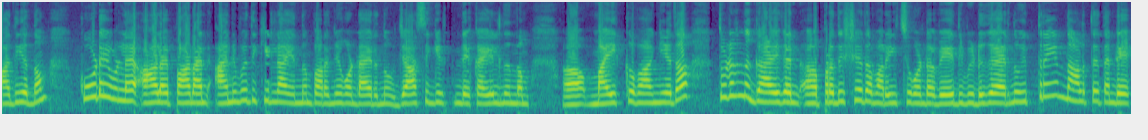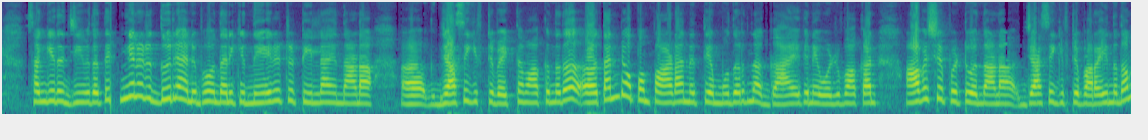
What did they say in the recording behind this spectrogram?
മതിയെന്നും കൂടെയുള്ള ആളെ പാടാൻ അനുവദിക്കില്ല എന്നും പറഞ്ഞുകൊണ്ടായിരുന്നു ജാസി ഗിഫ്റ്റിന്റെ കയ്യിൽ നിന്നും മൈക്ക് വാങ്ങിയത്. തുടർന്ന് ഗായകൻ പ്രതിഷേധം അറിയിച്ചുകൊണ്ട് വേദി വിടുകയായിരുന്നു. ഇത്രയും നാളത്തെ തന്റെ സംഗീത ജീവിതത്തിൽ ഇങ്ങനൊരു ദുരനുഭവം തനിക്ക് നേരിട്ടിട്ടില്ല എന്നാണ് ജാസി ഗിഫ്റ്റ് വ്യക്തമാക്കുന്നത്. തന്റെ ഒപ്പം പാടാനെത്തിയ മുതിർന്ന ഗായകനെ ഒഴിവാക്കാൻ ആവശ്യപ്പെട്ടു എന്നാണ് ജാസി ഗിഫ്റ്റ് പറയുന്നതും.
